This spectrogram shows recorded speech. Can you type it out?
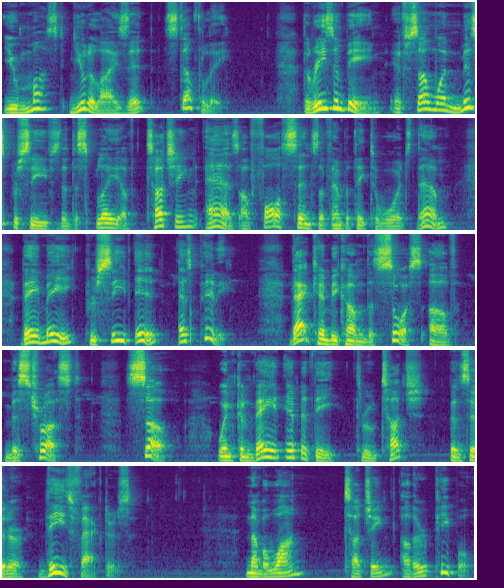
you must utilize it stealthily. The reason being, if someone misperceives the display of touching as a false sense of empathy towards them, they may perceive it as pity. That can become the source of mistrust. So, when conveying empathy through touch, consider these factors. Number one, touching other people.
